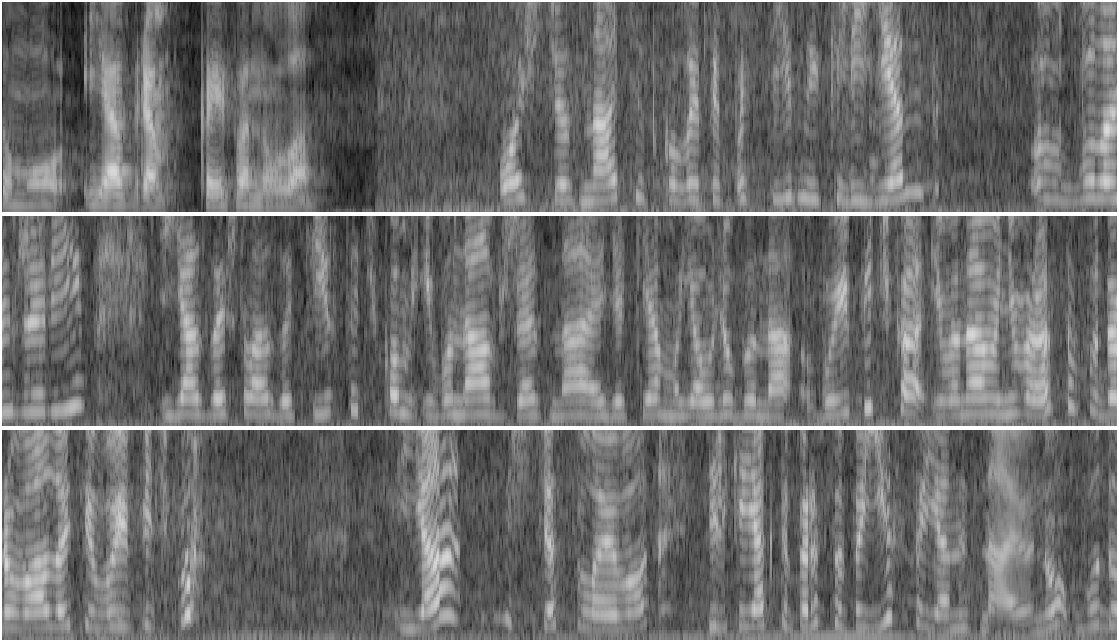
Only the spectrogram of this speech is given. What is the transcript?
Тому я прям кайфанула. Ось що значить, коли ти постійний клієнт в буланжері. Я зайшла за тістечком, і вона вже знає, яке моя улюблена випічка, і вона мені просто подарувала цю випічку. Я щаслива. Тільки як тепер все їсти, я не знаю. Ну, буду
